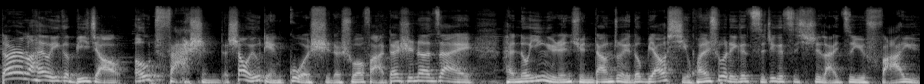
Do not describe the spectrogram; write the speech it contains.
当然了，还有一个比较 old-fashioned 稍微有点过时的说法，但是呢，在很多英语人群当中也都比较喜欢说的一个词，这个词其实来自于法语。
